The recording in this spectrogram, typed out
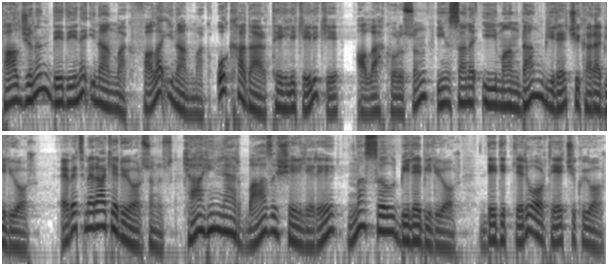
falcının dediğine inanmak, fala inanmak o kadar tehlikeli ki Allah korusun insanı imandan bile çıkarabiliyor. Evet merak ediyorsunuz. Kahinler bazı şeyleri nasıl bilebiliyor? Dedikleri ortaya çıkıyor.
